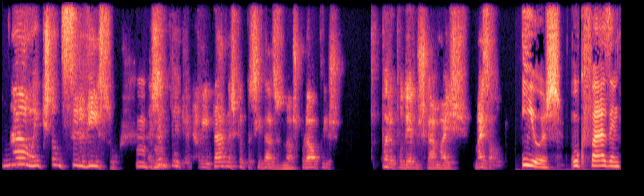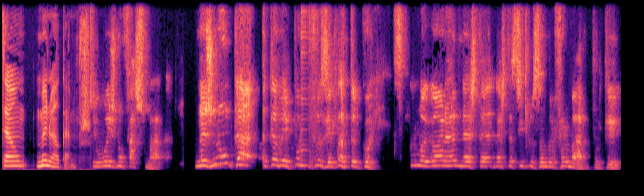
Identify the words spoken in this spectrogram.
não, em questão de serviço. Uhum. A gente tem que acreditar nas capacidades de nós próprios para podermos chegar mais, mais alto. E hoje, o que faz então Manuel Campos? Eu hoje não faço nada, mas nunca acabei por fazer tanta coisa como agora nesta, nesta situação de reformado, porque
